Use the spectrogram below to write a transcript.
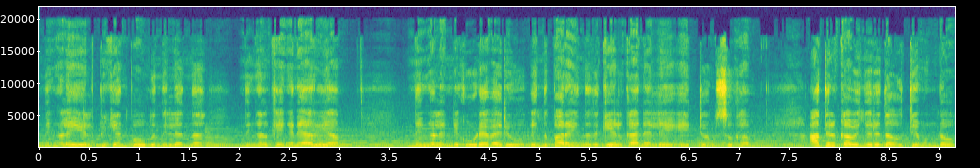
നിങ്ങളെ ഏൽപ്പിക്കാൻ പോകുന്നില്ലെന്ന് നിങ്ങൾക്ക് എങ്ങനെ അറിയാം? നിങ്ങൾ എന്റെ കൂടെ വരൂ എന്ന് പറയുന്നത് കേൾക്കാനല്ലേ ഏറ്റവും സുഖം. അതിൽ കവിഞ്ഞൊരു ദൗത്യമുണ്ടോ?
